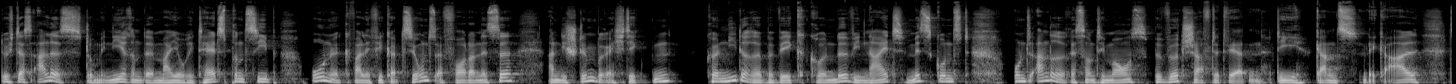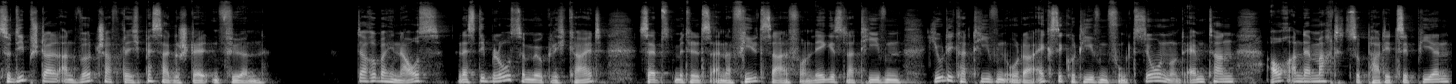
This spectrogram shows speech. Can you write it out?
Durch das alles dominierende Majoritätsprinzip ohne Qualifikationserfordernisse an die Stimmberechtigten können niedere Beweggründe wie Neid, Missgunst und andere Ressentiments bewirtschaftet werden, die ganz legal zu Diebstahl an wirtschaftlich Bessergestellten führen. Darüber hinaus lässt die bloße Möglichkeit, selbst mittels einer Vielzahl von legislativen, judikativen oder exekutiven Funktionen und Ämtern auch an der Macht zu partizipieren,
